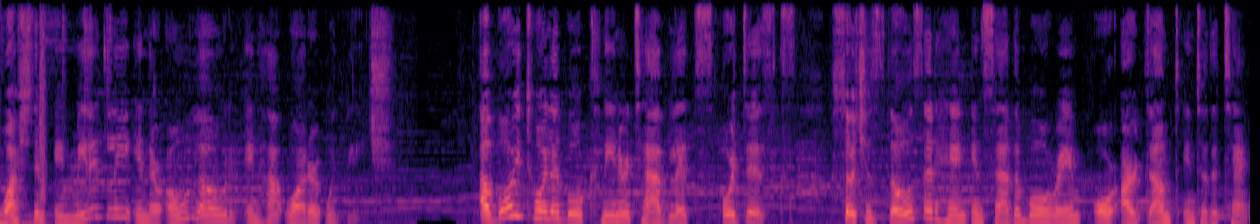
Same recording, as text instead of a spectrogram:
wash them immediately in their own load in hot water with bleach. Avoid toilet bowl cleaner tablets or discs such as those that hang inside the bowl rim or are dumped into the tank.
